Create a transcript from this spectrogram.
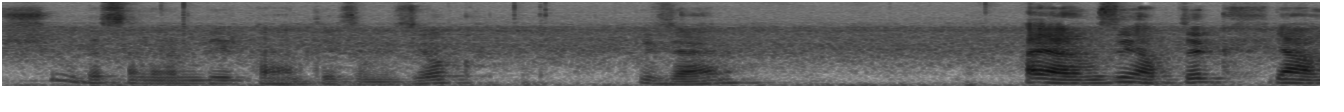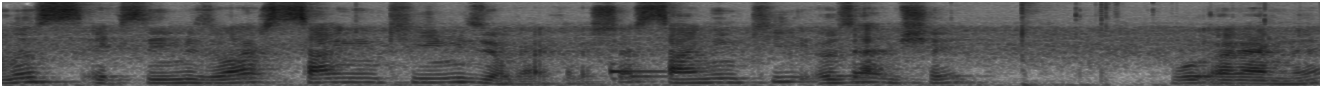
Şurada sanırım bir parantezimiz yok. Güzel. Ayarımızı yaptık. Yalnız eksiğimiz var. Signing key'imiz yok arkadaşlar. Signing key özel bir şey. Bu önemli.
